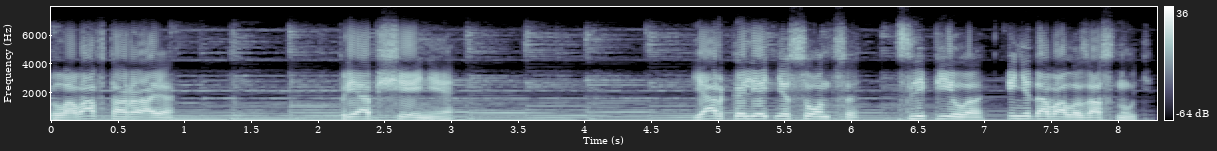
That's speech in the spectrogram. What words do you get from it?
Глава вторая. Приобщение. Яркое летнее солнце слепило и не давало заснуть.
